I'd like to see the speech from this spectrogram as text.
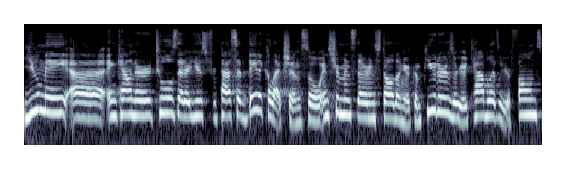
You may uh, encounter tools that are used for passive data collection, so instruments that are installed on your computers or your tablets or your phones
